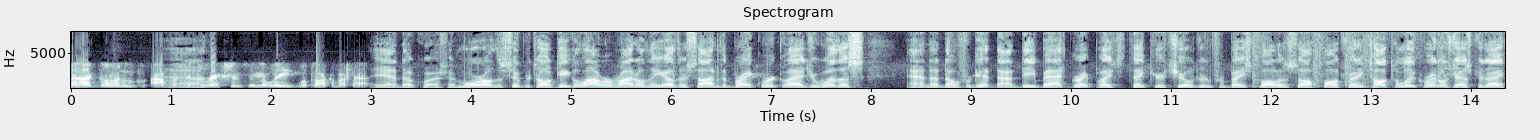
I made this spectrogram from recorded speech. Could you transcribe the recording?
uh, going opposite Yeah. directions in the league. We'll talk about that. Yeah, no question. More on the Super Talk Eagle Hour right on the other side of the break. We're glad you're with us. And uh, don't forget now, DBAT, great place to take your children for baseball and softball training. Talked to Luke Reynolds yesterday.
